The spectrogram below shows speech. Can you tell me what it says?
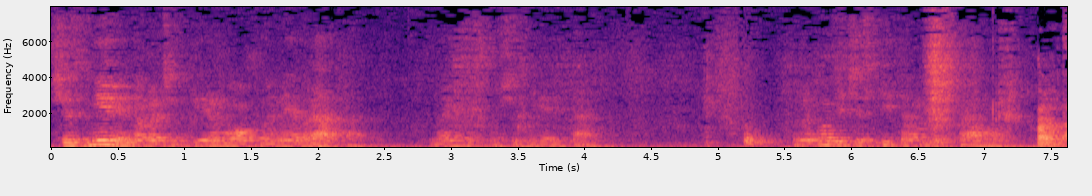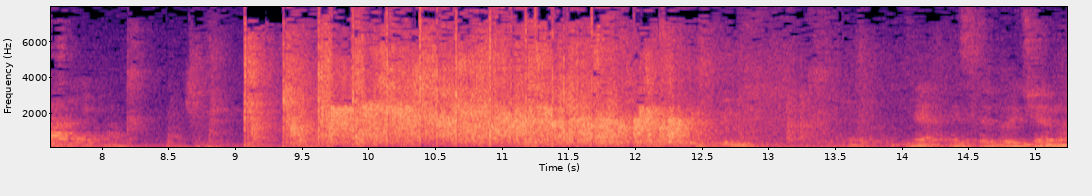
Še zmeri namreč odpiramo okna, ne vrata. Zdaj, ker smo še zmeri tam. Lepo ti čestitam, da stamo. Hvala lepa. Ja, jaz se opravičujem,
